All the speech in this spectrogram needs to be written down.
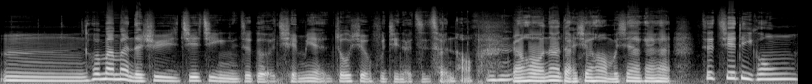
嗯，会慢慢的去接近这个前面周线附近的支撑哈。然后，那短线的话，我们现在看看这接利空，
